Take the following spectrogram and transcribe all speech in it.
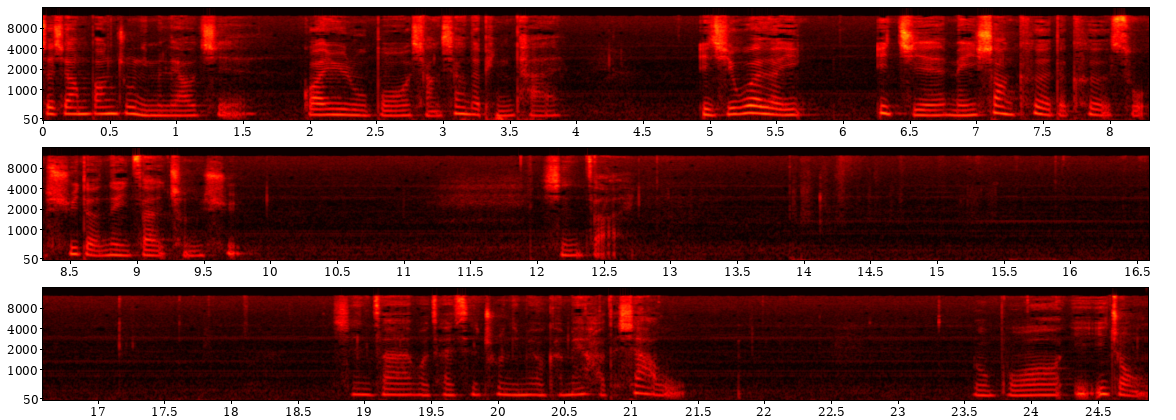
这将帮助你们了解关于鲁博想象的平台，以及为了一一节没上课的课所需的内在程序。现在，现在我再次祝你们有个美好的下午。鲁博以一种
